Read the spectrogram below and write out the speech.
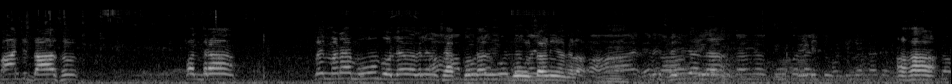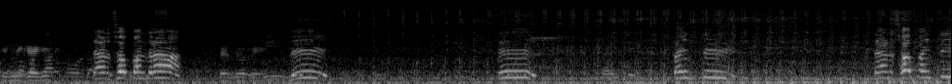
5 10 15 ਤੇ ਮੜਾ ਮੂੰਹ ਬੋਲਿਆ ਅਗਲੇ ਨੂੰ ਸ਼ੱਕ ਹੁੰਦਾ ਵੀ ਬੋਲਦਾ ਨਹੀਂ ਅਗਲਾ। ਇਹ ਸਹੀ ਗੱਲ ਆ। ਆਹਾ। ਕਿੰਨੇ ਕਹਿ ਗਏ 315 20 30 35 335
